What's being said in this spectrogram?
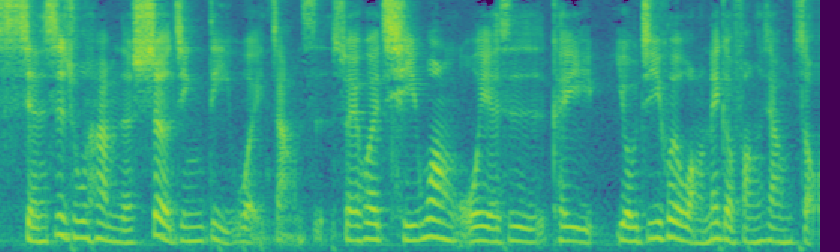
显示出他们的社经地位这样子，所以会期望我也是可以有机会往那个方向走。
